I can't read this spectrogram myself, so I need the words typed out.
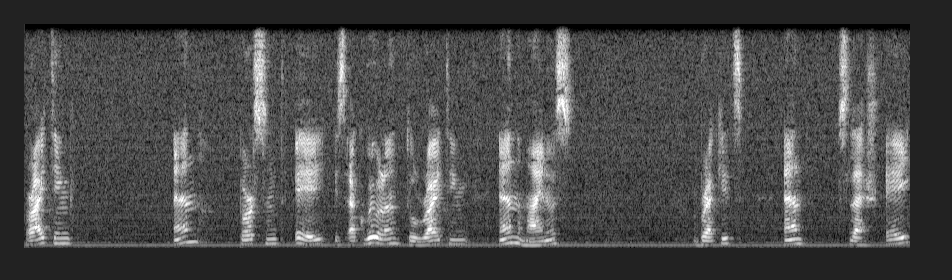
writing n percent a is equivalent to writing n minus brackets n slash a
